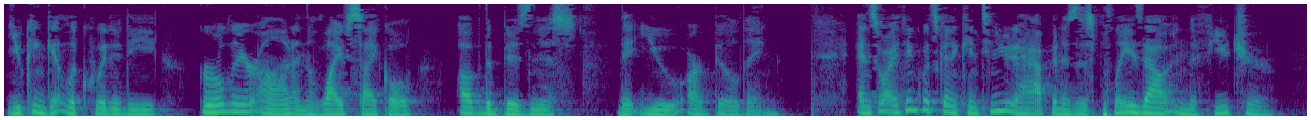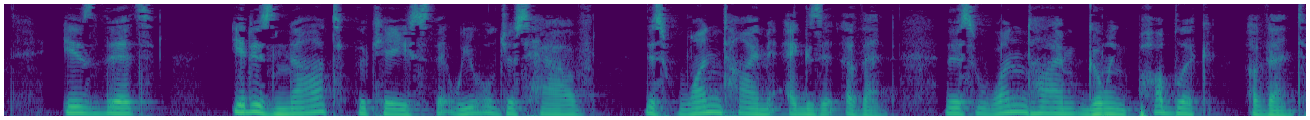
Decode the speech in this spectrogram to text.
you can get liquidity earlier on in the life cycle of the business that you are building. And so I think what's going to continue to happen as this plays out in the future is that it is not the case that we will just have this one time exit event, this one time going public event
